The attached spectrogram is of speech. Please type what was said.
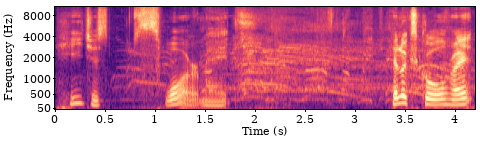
He just swore, mate. He looks cool, right?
